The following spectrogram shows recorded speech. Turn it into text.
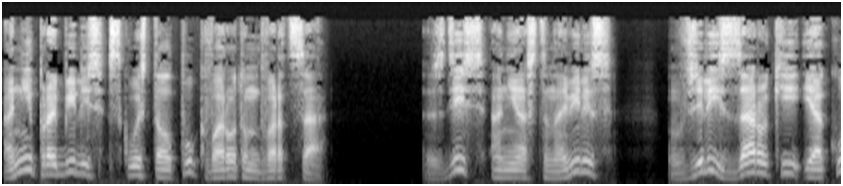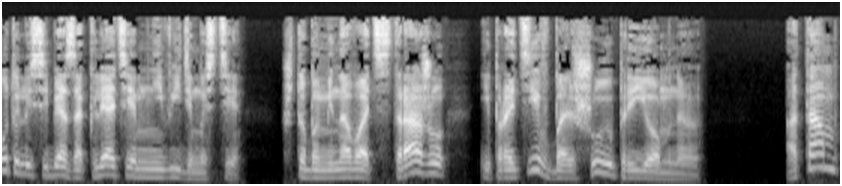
Они пробились сквозь толпу к воротам дворца. Здесь они остановились, взялись за руки и окутали себя заклятием невидимости, чтобы миновать стражу и пройти в большую приемную. А там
